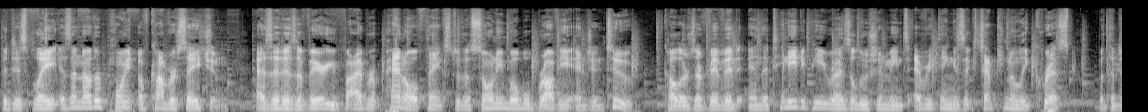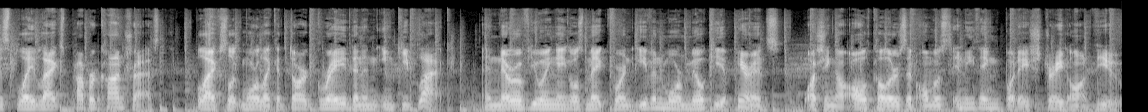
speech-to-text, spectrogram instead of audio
The display is another point of conversation, as it is a very vibrant panel thanks to the Sony Mobile Bravia Engine 2. Colors are vivid and the 1080p resolution means everything is exceptionally crisp, but the display lacks proper contrast. Blacks look more like a dark gray than an inky black, and narrow viewing angles make for an even more milky appearance, washing out all colors at almost anything but a straight on view.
